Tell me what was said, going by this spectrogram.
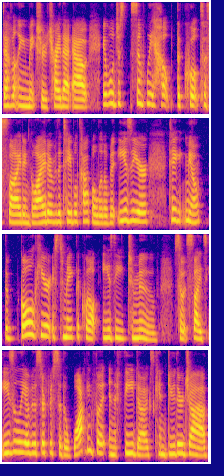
definitely make sure to try that out. It will just simply help the quilt to slide and glide over the tabletop a little bit easier. Take, you know, the goal here is to make the quilt easy to move so it slides easily over the surface so the walking foot and the feed dogs can do their job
